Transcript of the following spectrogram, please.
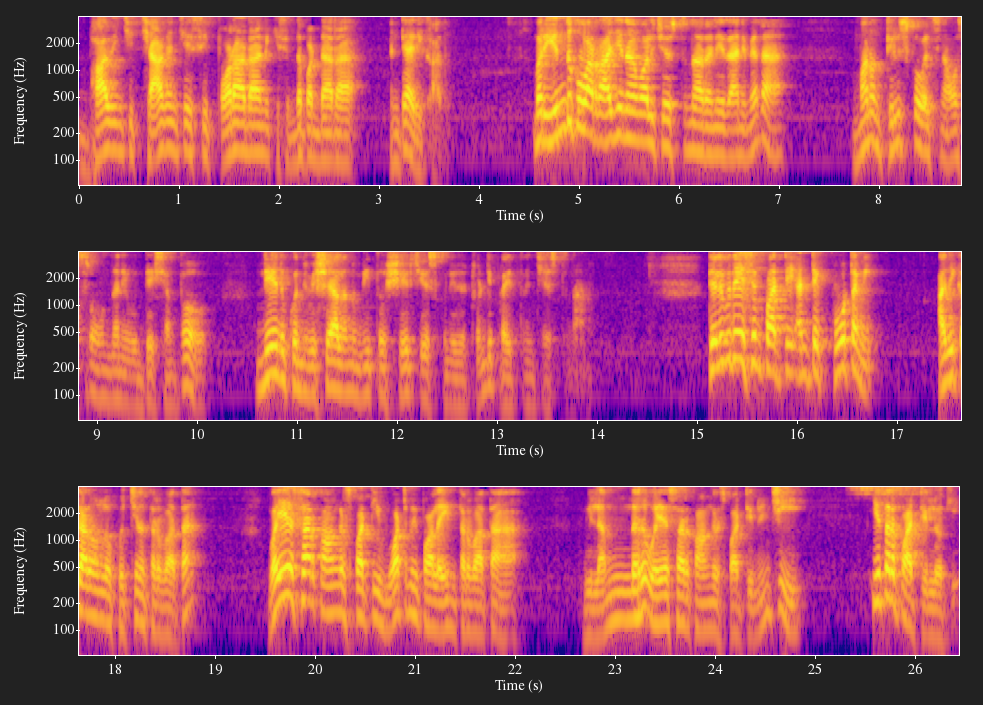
భావించి త్యాగం చేసి పోరాడడానికి సిద్ధపడ్డారా అంటే అది కాదు. మరి ఎందుకు వారు రాజీనామాలు చేస్తున్నారనే దాని మీద మనం తెలుసుకోవాల్సిన అవసరం ఉందనే ఉద్దేశంతో నేను కొన్ని విషయాలను మీతో షేర్ చేసుకునేటటువంటి ప్రయత్నం చేస్తున్నాను. తెలుగుదేశం పార్టీ అంటే కూటమి అధికారంలోకి వచ్చిన తర్వాత వైఎస్ఆర్ కాంగ్రెస్ పార్టీ ఓటమి పాలైన తర్వాత వీళ్ళందరూ వైఎస్ఆర్ కాంగ్రెస్ పార్టీ నుంచి ఇతర పార్టీల్లోకి.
